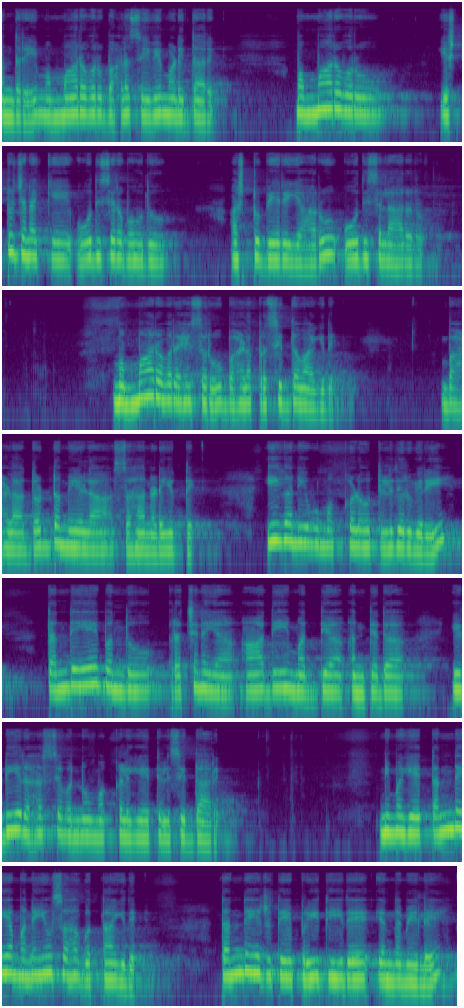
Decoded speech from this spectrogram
ಅಂದರೆ ಮಮ್ಮಾರವರು ಬಹಳ ಸೇವೆ ಮಾಡಿದ್ದಾರೆ. ಮಮ್ಮಾರವರು ಎಷ್ಟು ಜನಕ್ಕೆ ಓದಿಸಿರಬಹುದು? ಅಷ್ಟು ಬೇರೆ ಯಾರೂ ಓದಿಸಲಾರರು. ಮಮ್ಮಾರವರ ಹೆಸರು ಬಹಳ ಪ್ರಸಿದ್ಧವಾಗಿದೆ. ಬಹಳ ದೊಡ್ಡ ಮೇಳ ಸಹ ನಡೆಯುತ್ತೆ. ಈಗ ನೀವು ಮಕ್ಕಳು ತಿಳಿದಿರುವಿರಿ, ತಂದೆಯೇ ಬಂದು ರಚನೆಯ ಆದಿ, ಮಧ್ಯ, ಅಂತ್ಯದ ಇಡೀ ರಹಸ್ಯವನ್ನು ಮಕ್ಕಳಿಗೆ ತಿಳಿಸಿದ್ದಾರೆ. ನಿಮಗೆ ತಂದೆಯ ಮನೆಯೂ ಸಹ ಗೊತ್ತಾಗಿದೆ. ತಂದೆಯ ಜೊತೆ ಪ್ರೀತಿ ಇದೆ ಎಂದ ಮೇಲೆ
